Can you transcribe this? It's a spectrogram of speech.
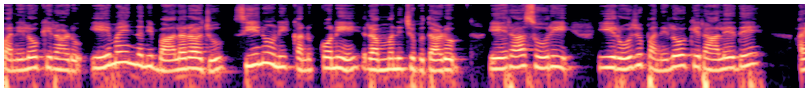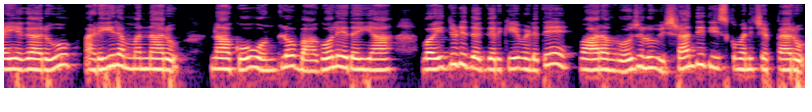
పనిలోకి రాడు. ఏమైందని బాలరాజు సీనుని కనుక్కొని రమ్మని చెబుతాడు. ఏరా సూరి ఈ రోజు పనిలోకి రాలేదే? అయ్యగారు అడిగి రమ్మన్నారు. నాకు ఒంట్లో బాగోలేదయ్యా. వైద్యుడి దగ్గరికి వెళితే వారం రోజులు విశ్రాంతి తీసుకోమని చెప్పారు.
